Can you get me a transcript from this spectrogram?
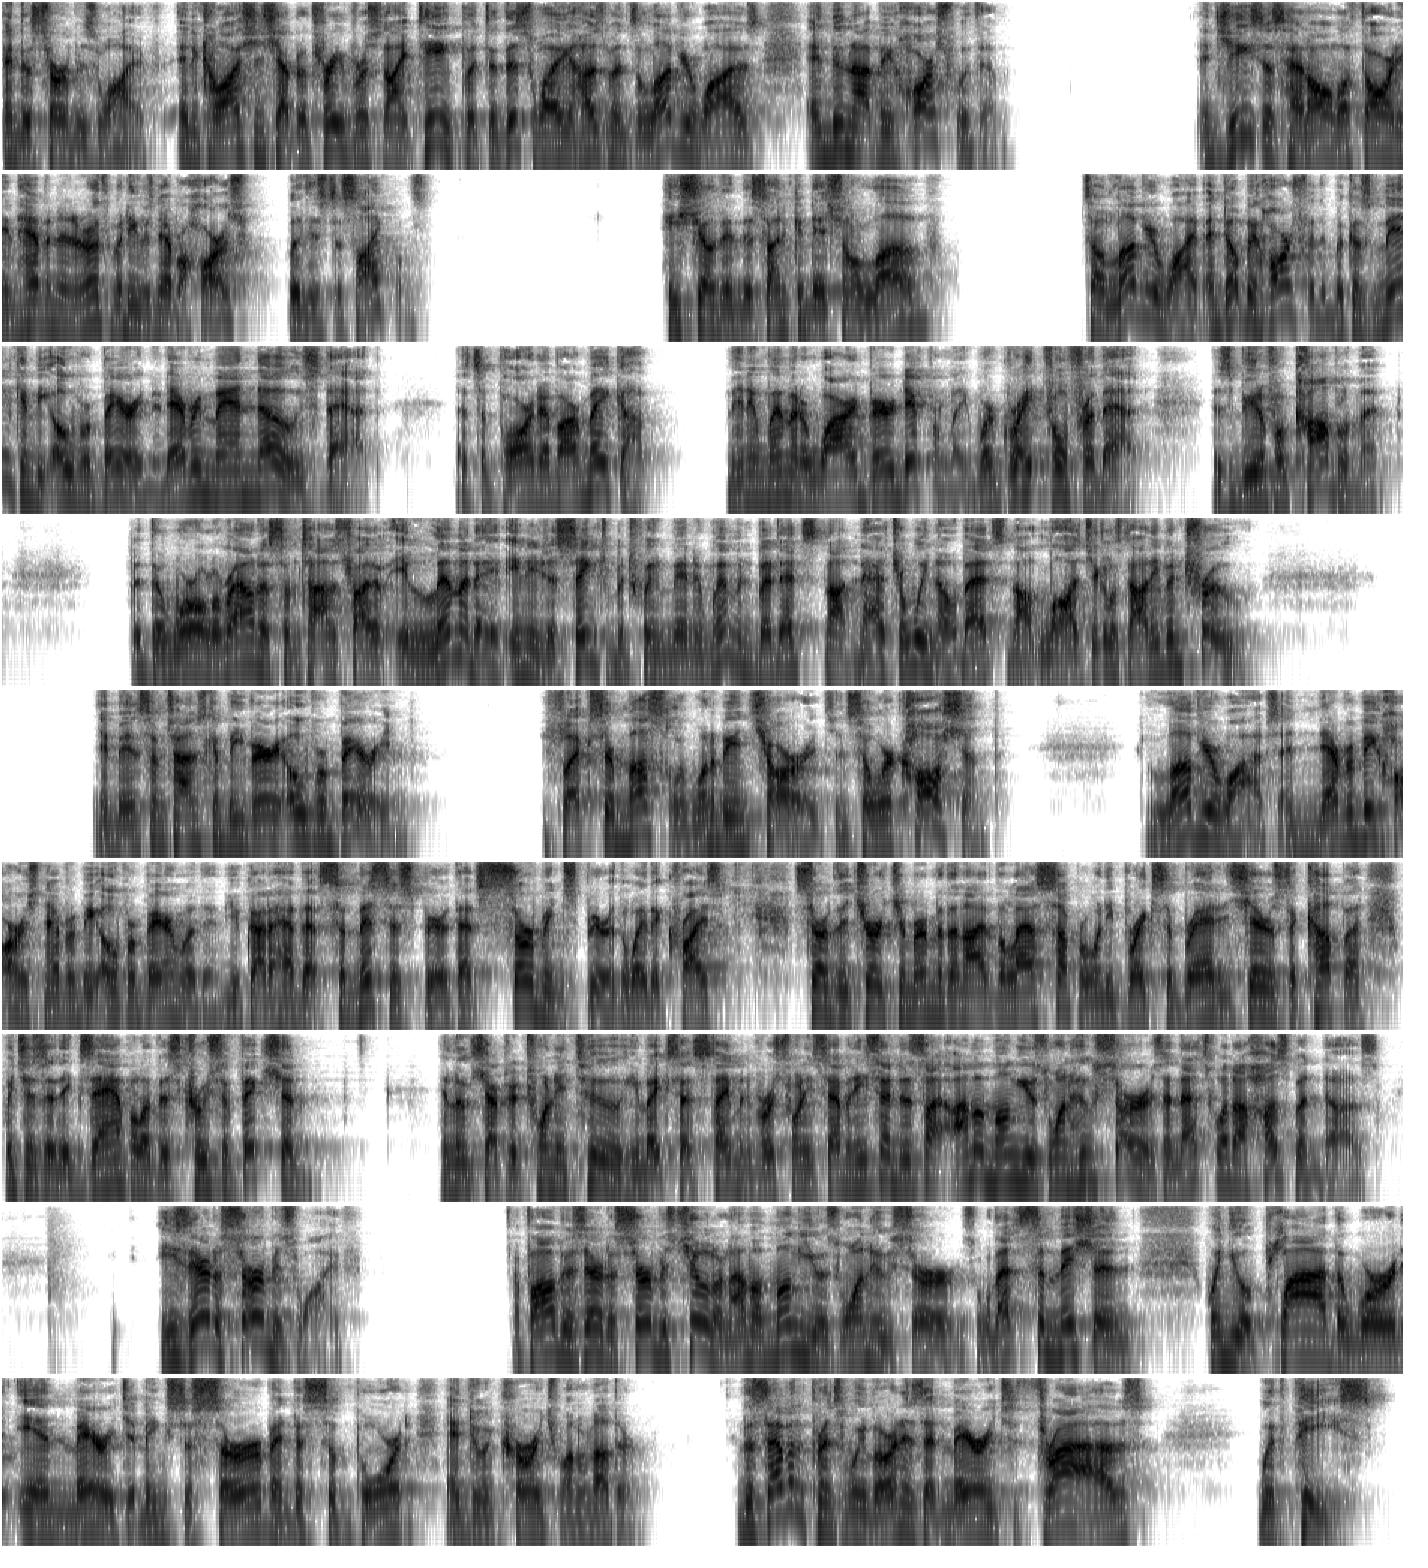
and to serve his wife. And in Colossians chapter 3, verse 19, he puts it this way, husbands, love your wives and do not be harsh with them. And Jesus had all authority in heaven and earth, but he was never harsh with his disciples. He showed them this unconditional love, So love your wife and don't be harsh with them because men can be overbearing and every man knows that. That's a part of our makeup. Men and women are wired very differently. We're grateful for that. It's a beautiful compliment. But the world around us sometimes try to eliminate any distinction between men and women, but that's not natural. We know that. It's not logical. It's not even true. And men sometimes can be very overbearing, flex their muscle and want to be in charge. And so we're cautioned. Love your wives and never be harsh, never be overbearing with them. You've got to have that submissive spirit, that serving spirit, the way that Christ served the church. You remember the night of the Last Supper when he breaks the bread and shares the cup, uh, which is an example of his crucifixion. In Luke chapter 22, he makes that statement in verse 27. He said, I'm among you as one who serves. And that's what a husband does. He's there to serve his wife. A father is there to serve his children. I'm among you as one who serves. Well, that's submission when you apply the word in marriage. It means to serve and to support and to encourage one another. The seventh principle we learn is that marriage thrives with peace.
